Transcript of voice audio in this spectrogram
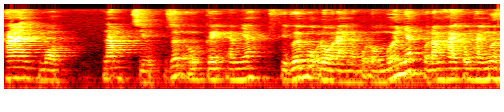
Hai một năm xỉu rất ok em nhé. Thì với bộ đồ này là bộ đồ mới nhất của năm 2020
